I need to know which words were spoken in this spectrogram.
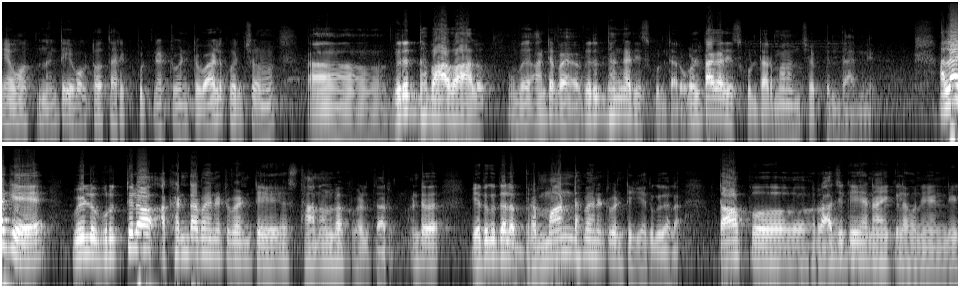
ఏమవుతుందంటే ఒకటో తారీఖు పుట్టినటువంటి వాళ్ళు కొంచెం విరుద్ధ భావాలు అంటే విరుద్ధంగా తీసుకుంటారు ఉల్టాగా తీసుకుంటారు మనం చెప్పిన దాన్ని. అలాగే వీళ్ళు వృత్తిలో అఖండమైనటువంటి స్థానంలోకి వెళ్తారు. అంటే ఎదుగుదల బ్రహ్మాండమైనటువంటి ఎదుగుదల. టాప్ రాజకీయ నాయకులు అవనివ్వండి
